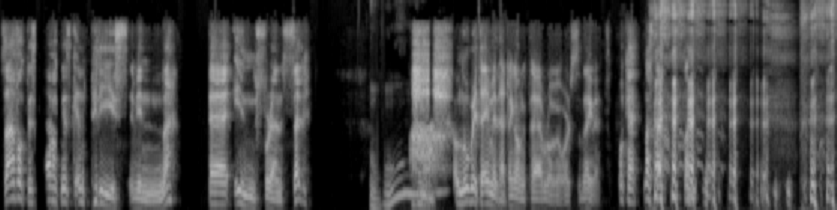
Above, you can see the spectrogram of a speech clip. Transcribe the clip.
Ja. Så jeg er faktisk, jeg er faktisk en prisvinnende eh, influenser. Uh. Ah, og nå blir jeg invitert en gang til Blog Awards, så det er greit. OK, neste.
